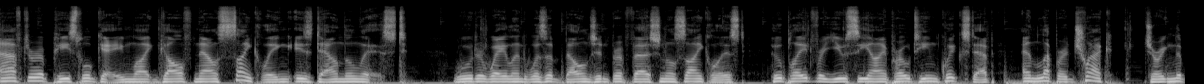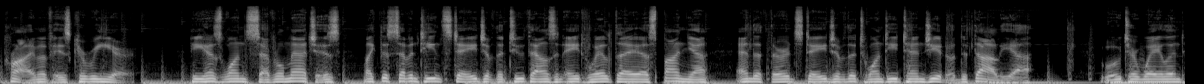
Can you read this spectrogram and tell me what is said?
after a peaceful game like golf, now cycling is down the list. Wouter Weylandt was a Belgian professional cyclist who played for UCI Pro Team Quickstep and Leopard Trek during the prime of his career. He has won several matches, like the 17th stage of the 2008 Vuelta a España and the third stage of the 2010 Giro d'Italia. Wouter Weylandt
